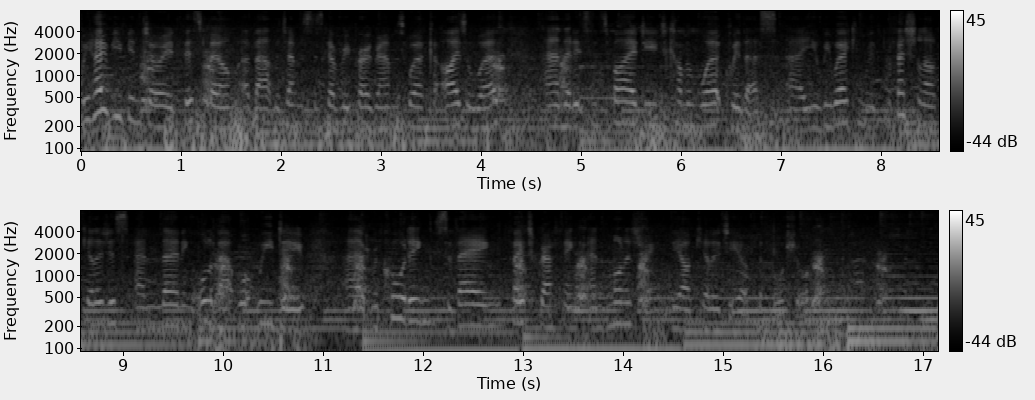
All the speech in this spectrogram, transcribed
We hope you've enjoyed this film about the Thames Discovery Programme's work at Isleworth and that it's inspired you to come and work with us. Uh, you'll be working with professional archaeologists and learning all about what we do, uh, recording, surveying, photographing and monitoring the archaeology of the foreshore.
